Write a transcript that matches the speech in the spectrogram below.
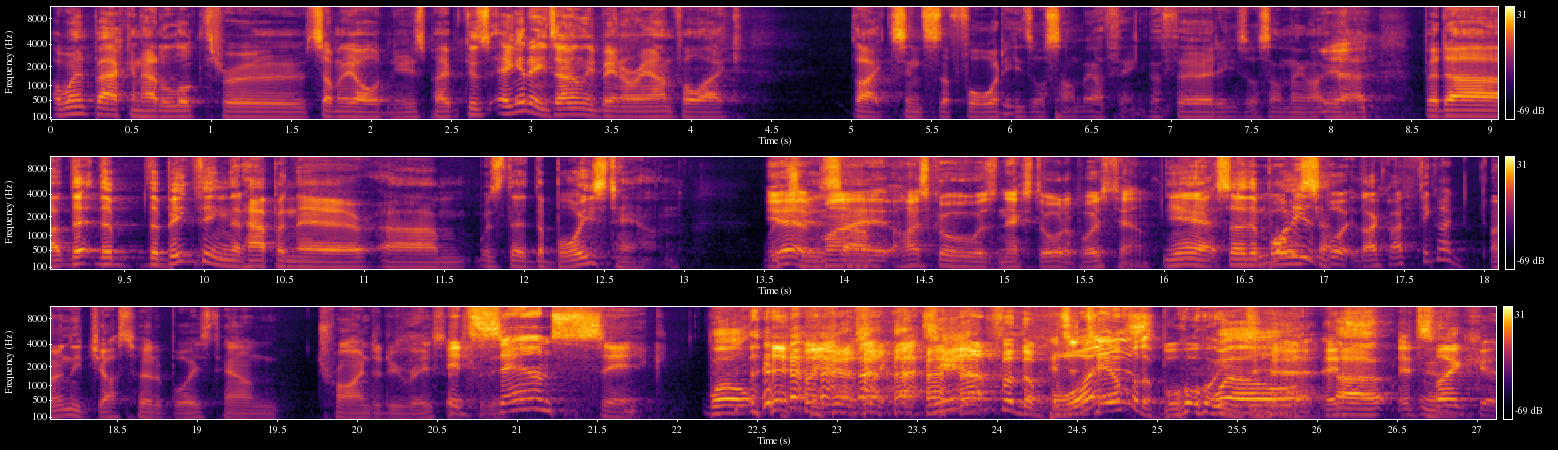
I went back and had a look through some of the old newspaper because Engadine's only been around for like like since the 40s or something, I think, the 30s or something like Yeah. that. But uh, the, the the big thing that happened there um, was the the Boys Town. Which yeah. is, my um, high school was next door to Boys Town. yeah. So the And Boys is Town- boy, like? I think I only just heard of Boys Town trying to do research. It for this. sounds sick. well, Down for the boys. It's a town for the boys. well, Yeah, it's uh, it's yeah. like uh,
